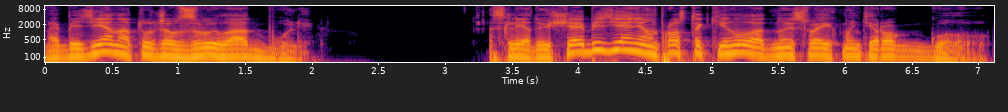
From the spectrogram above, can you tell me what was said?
Обезьяна тут же взвыла от боли. Следующей обезьяне он просто кинул одну из своих монтирок в голову.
